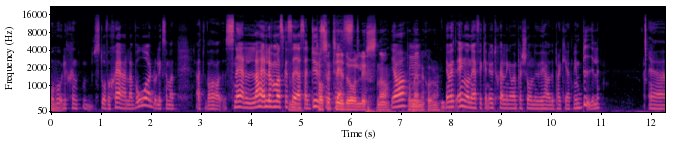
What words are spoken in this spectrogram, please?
och liksom stå för själavård och liksom att, att vara snälla eller vad man ska säga så här, du Ta sig tid att lyssna Ja. på människor. Jag vet en gång när jag fick en utskällning av en person när vi hade parkerat min bil. Eh,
